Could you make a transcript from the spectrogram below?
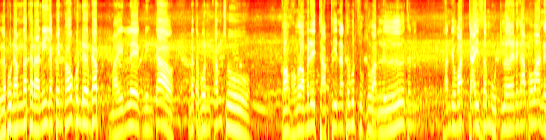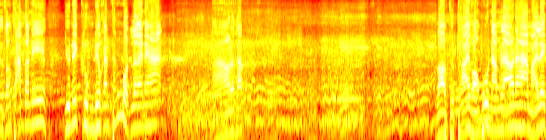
และผู้นำนักขณะนี้ยังเป็นเขาคนเดิมครับ หมายเลข 19นัทพลคำชูกองของเราไม่ได้จับที่นัทวุฒิสุขสวัสดิ์หรือธน ธัญวัฒน์ใจสมุทรเลยนะครับ เพราะว่า 1 2 3 ตอนนี้อยู่ในกลุ่มเดียวกันทั้งหมดเลยนะฮะเอาละครับ รอบสุดท้ายของผู้นำแล้วนะฮะหมายเลข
